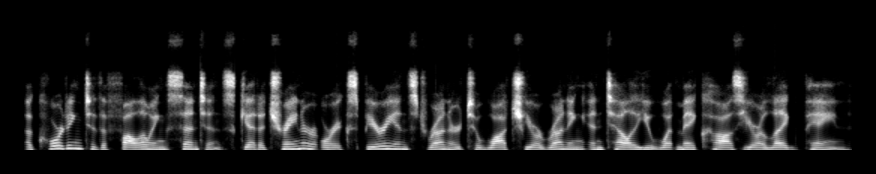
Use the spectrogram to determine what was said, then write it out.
According to the following sentence get a trainer or experienced runner to watch your running and tell you what may cause your leg pain.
